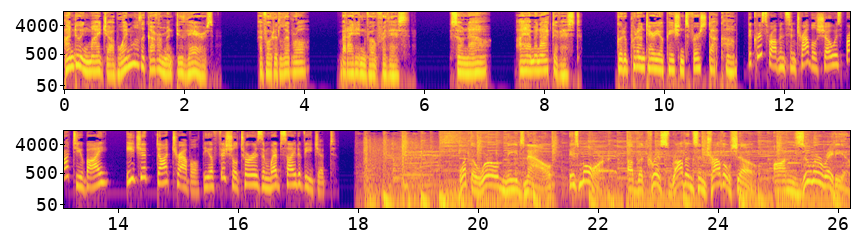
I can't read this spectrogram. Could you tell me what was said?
I'm doing my job. When will the government do theirs? I voted Liberal, but I didn't vote for this. So now, I am an activist. Go to putontariopatientsfirst.com. The Chris Robinson Travel Show is brought to you by Egypt.travel, the official tourism website of Egypt. What the world needs now is more of the Chris Robinson Travel Show on Zoomer Radio.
